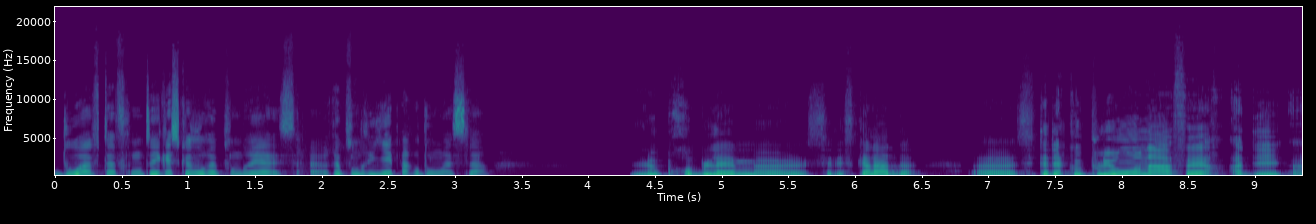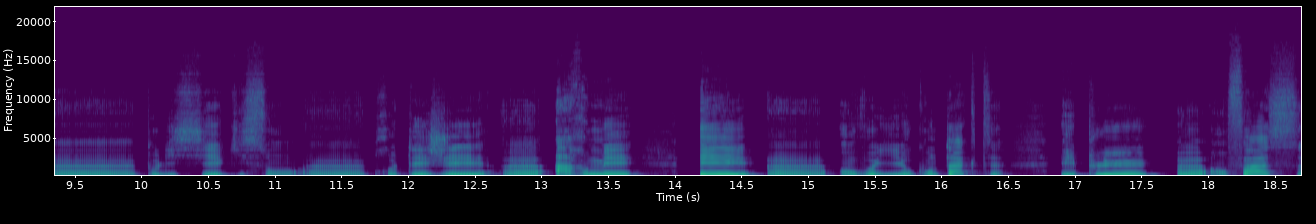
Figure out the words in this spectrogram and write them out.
doivent affronter. Qu'est-ce que vous répondriez à, répondriez, pardon, à cela? Le problème, euh, c'est l'escalade. Euh, c'est-à-dire que plus on a affaire à des euh, policiers qui sont protégés, armés et envoyés au contact, et plus en face,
